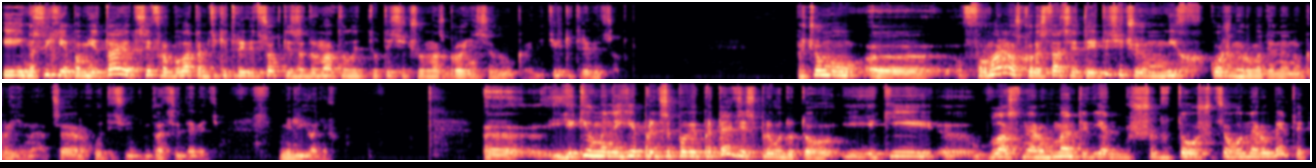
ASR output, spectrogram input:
І наскільки я пам'ятаю, цифра була там тільки 3% задонатили ту тисячу на Збройні Сили України. Тільки 3%. Причому е, формально скористатися тією тисячою міг кожен громадянин України. Це сьогодні 29 мільйонів. Е, які в мене є принципові претензії з приводу того, і які е, власне аргументи як щодо того, що цього не робити,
